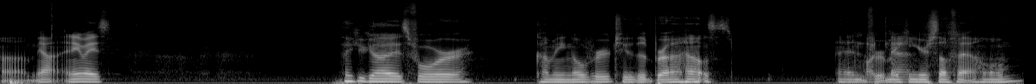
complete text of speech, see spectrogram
um yeah, anyways. Thank you guys for coming over to the Bruh House and for making yourself at home.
